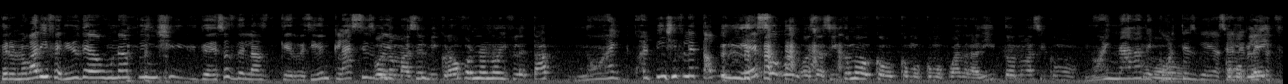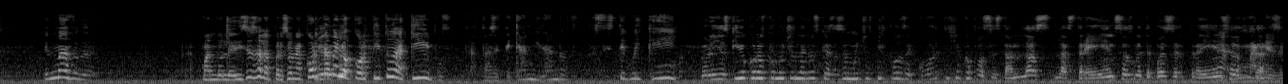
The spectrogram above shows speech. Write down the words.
Pero no va a diferir de una pinche. De esas de las que reciben clases, Pues güey. nomás el micrófono, ¿no? Y flat up. No hay. ¿Cuál pinche fletop ni eso, güey? O sea, así como, como, como, como cuadradito, ¿no? Así como... No hay nada de cortes, güey. O sea, como Blade. cuenta- Es más, cuando le dices a la persona, córtamelo Mira, cortito de aquí, pues hasta se te quedan mirando. Pues este güey, ¿qué? Pero es que yo conozco muchos negros que se hacen muchos tipos de cortes, chico. Pues están las, las trenzas, güey. Te puedes hacer trenzas. Ah, no o, sea, mames.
